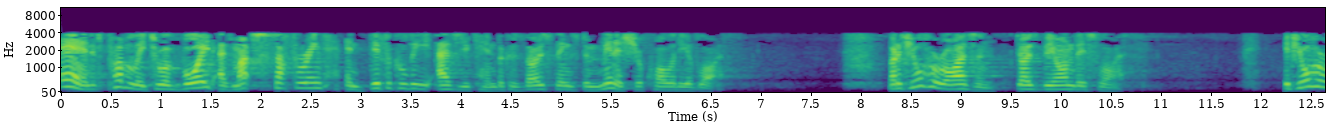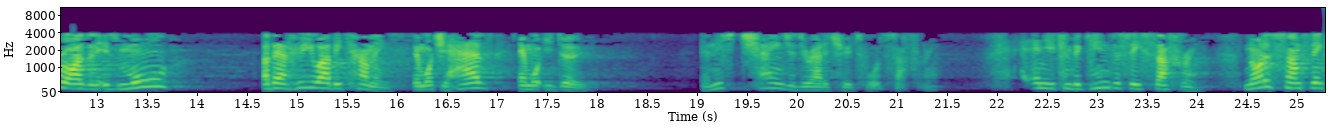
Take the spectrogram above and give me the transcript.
And it's probably to avoid as much suffering and difficulty as you can because those things diminish your quality of life. But if your horizon goes beyond this life. If your horizon is more about who you are becoming than what you have and what you do, then this changes your attitude towards suffering. And you can begin to see suffering not as something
